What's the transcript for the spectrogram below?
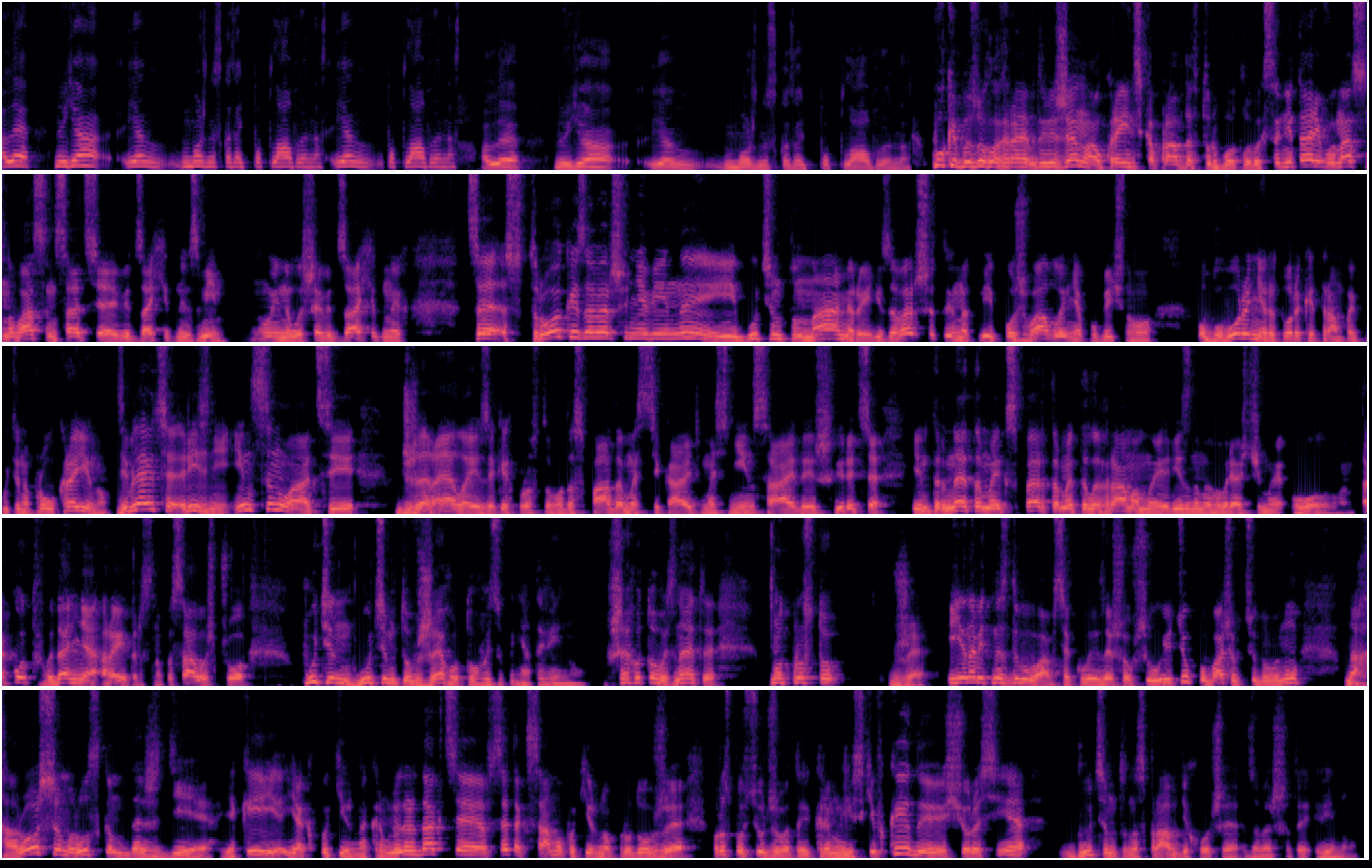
Але ну я, я можна сказати, поплавлена. Я поплавлена. Але ну я, я можна сказати, поплавлена. Поки Безугла грає в дивіжену, а українська правда в турботливих санітарів, у нас нова сенсація від західних ЗМІ. Ну і не лише від західних. Це строки завершення війни і буцімто наміри її завершити на тлі пожвавлення публічного обговорення риторики Трампа і Путіна про Україну. З'являються різні інсинуації, джерела, із яких просто водоспадами стікають масні інсайди, ширяться інтернетами, експертами, телеграмами, і різними говорящими головами. Так, от видання Reuters написало, що Путін буцімто вже готовий зупиняти війну. Вже готовий, знаєте, ну от просто вже. І я навіть не здивувався, коли зайшовши у YouTube, побачив цю новину на хорошому русском дожді, який, як покірна Кремлю редакція, все так само покірно продовжує розповсюджувати кремлівські вкиди, що Росія буцімто насправді хоче завершити війну.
